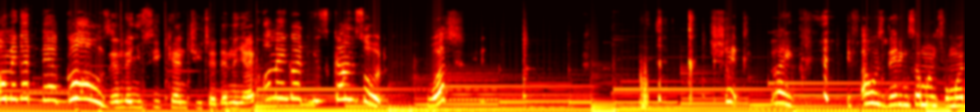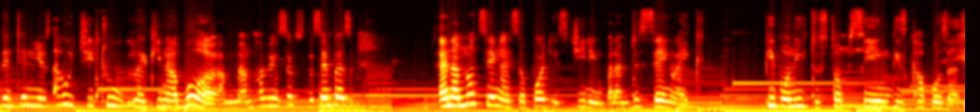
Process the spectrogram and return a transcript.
oh my god, they're goals, and then you see Ken cheated, and then you're like, oh my god, he's cancelled. What? Shit. Like, if I was dating someone for more than 10 years, I would cheat too. Like, in a bar, I'm, I'm having sex with the same person. And I'm not saying I support his cheating, but I'm just saying, like, people need to stop seeing these couples as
